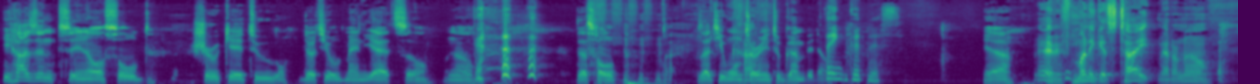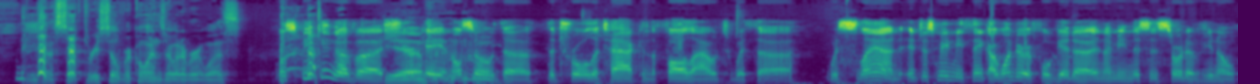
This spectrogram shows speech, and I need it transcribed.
he hasn't you know sold Schierke to dirty old man yet, so you know there's hope that he won't turn into Gambino. Thank goodness. Yeah, Yeah, if money gets tight, I don't know. He's gonna sell three silver coins or whatever it was. Well, speaking of uh, Yeah. Schierke and also the the troll attack and the fallout with uh, with Slan, it just made me think. I wonder if we'll get a. And I mean, this is sort of you know,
